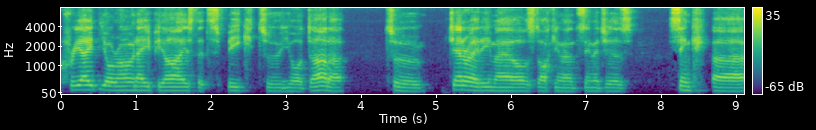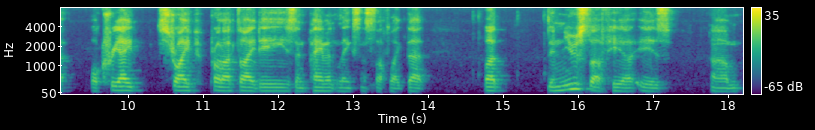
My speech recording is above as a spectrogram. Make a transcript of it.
create your own APIs that speak to your data to generate emails, documents, images, sync uh, or create Stripe product IDs and payment links and stuff like that. But the new stuff here is um,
